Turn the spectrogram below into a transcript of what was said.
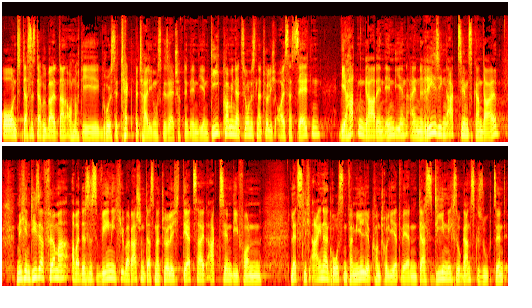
und das ist darüber dann auch noch die größte Tech-Beteiligungsgesellschaft in Indien. Die Kombination ist natürlich äußerst selten. Wir hatten gerade in Indien einen riesigen Aktienskandal. Nicht in dieser Firma, aber das ist wenig überraschend, dass natürlich derzeit Aktien, die von letztlich einer großen Familie kontrolliert werden, dass die nicht so ganz gesucht sind.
